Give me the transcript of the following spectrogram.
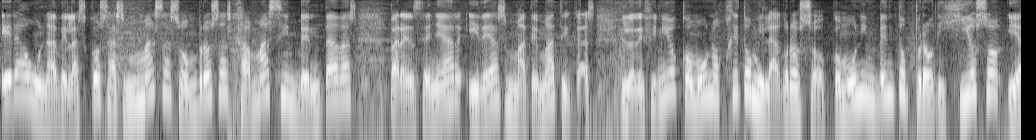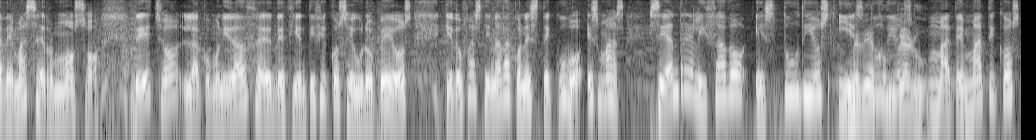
era una de las cosas más asombrosas jamás inventadas para enseñar ideas matemáticas. Lo definió como un objeto milagroso, como un invento prodigioso y además hermoso. De hecho, la comunidad eh, de científicos europeos quedó fascinada con este cubo. Es más, se han realizado estudios y estudios matemáticos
